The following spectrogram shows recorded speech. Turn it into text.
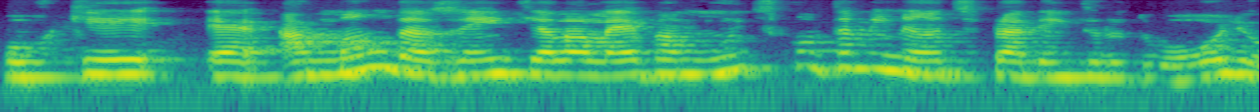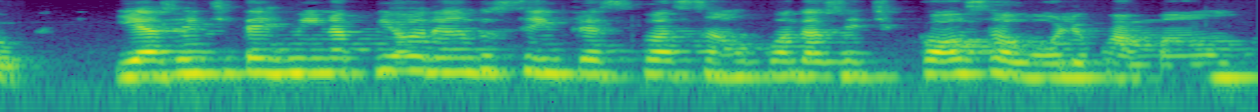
Porque é, a mão da gente, ela leva muitos contaminantes para dentro do olho e a gente termina piorando sempre a situação quando a gente coça o olho com a mão,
